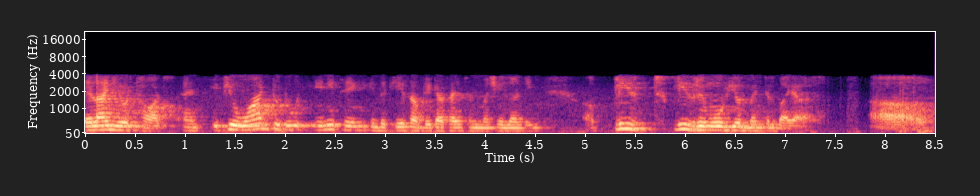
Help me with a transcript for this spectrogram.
align your thoughts. And if you want to do anything in the case of data science and machine learning, uh, please please remove your mental bias. Uh,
